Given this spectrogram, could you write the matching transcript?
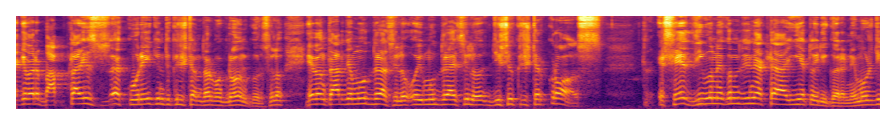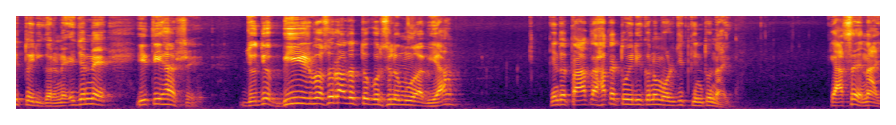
একেবারে বাপটাইজ করেই কিন্তু খ্রিস্টান ধর্ম গ্রহণ করছিল এবং তার যে মুদ্রা ছিল, ওই মুদ্রায় ছিল যিশু খ্রিস্টের ক্রস। সে জীবনে কোনো দিন একটা ইয়ে তৈরি করে না মসজিদ তৈরি করে না এই জন্যে ইতিহাসে যদিও বিশ বছর রাজত্ব করছিল মুয়াবিয়া কিন্তু তার হাতে তৈরি কোনো মসজিদ কিন্তু নাই। কি আছে? নাই।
